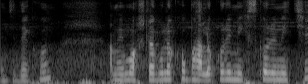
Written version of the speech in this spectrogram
এই যে দেখুন, আমি মশলাগুলো খুব ভালো করে মিক্স করে নিচ্ছি।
